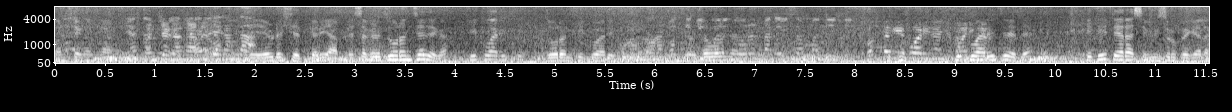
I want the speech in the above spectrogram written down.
पंचगंगा. एवढे शेतकरी आपले सगळे जोरणचेच आहे का? किकवारीचे. जोरण किकवारी. जवळ फक्त किकवारी नाही किकवारीचे आहे ते किती? तेराशे वीस रुपये गेला.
